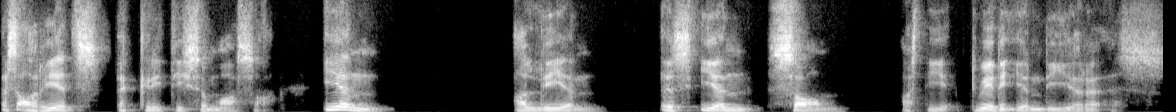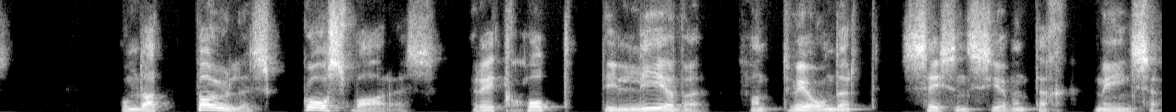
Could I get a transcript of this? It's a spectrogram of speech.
is alreeds 'n kritiese massa. Een alleen is een saam as die tweede een die Here is. Omdat Paulus kosbaar is, red God die lewe van 276 mense.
